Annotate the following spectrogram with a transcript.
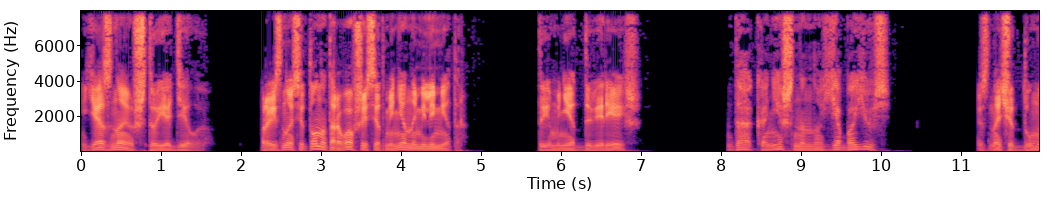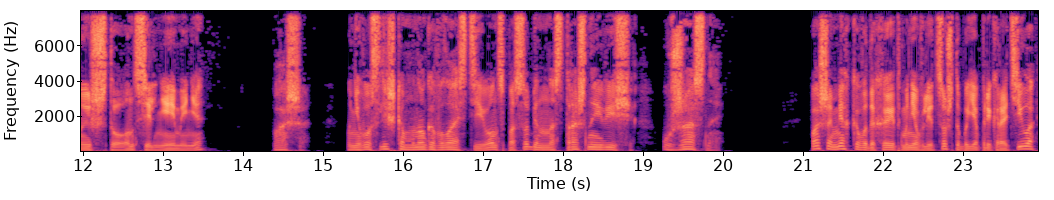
«Я знаю, что я делаю», — произносит он, оторвавшись от меня на миллиметр. «Ты мне доверяешь?» «Да, конечно, но я боюсь». «Значит, думаешь, что он сильнее меня?» «Паша, у него слишком много власти, и он способен на страшные вещи, ужасные». Паша мягко выдыхает мне в лицо, чтобы я прекратила,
